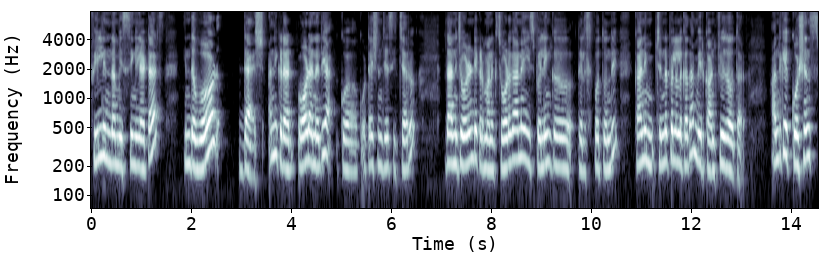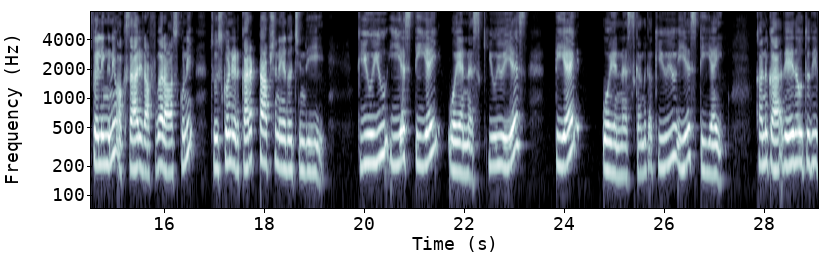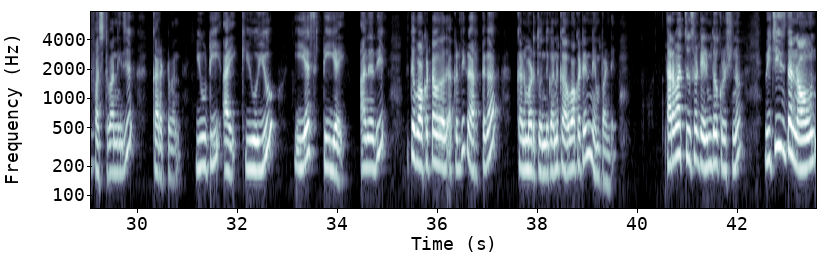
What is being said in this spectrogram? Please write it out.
fill in the missing letters in the word dash అని ఇక్కడ వర్డ్ అనేది కొటేషన్ చేసి ఇచ్చారు. దాన్ని చూడండి ఇక్కడ మనకు చూడగానే ఈ స్పెల్లింగ్ తెలిసిపోతుంది. కానీ చిన్నపిల్లలు కదా మీరు కన్ఫ్యూజ్ అవుతారు. అందుకే క్వశ్చన్స్ స్పెల్లింగ్ని ఒకసారి రఫ్గా రాసుకుని చూసుకోండి. ఇక్కడ correct option ఏదొచ్చింది Q U E S T I O N S Q U E S T I O N S కనుక Q U E S T I కనుక అది ఏదవుతుంది? First one is correct one U T I Q U E S T I అనేది అయితే ఒకటో అక్కడిది కరెక్ట్గా కనబడుతుంది. కనుక ఒకటిని నింపండి. తర్వాత చూసినట్టు ఎనిమిదో question which is the noun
